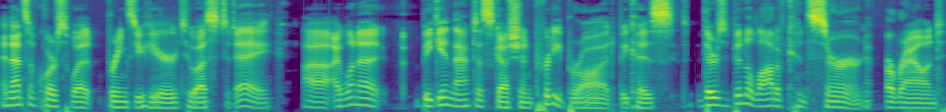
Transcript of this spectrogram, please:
And that's, of course, what brings you here to us today. Uh, I want to begin that discussion pretty broad because there's been a lot of concern around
